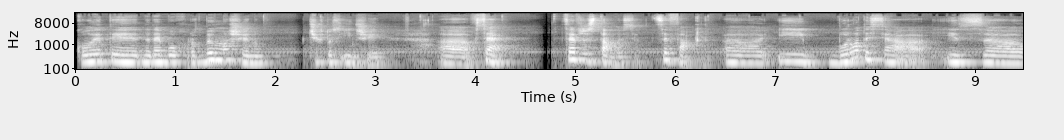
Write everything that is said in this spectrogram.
коли ти, не дай Бог, розбив машину чи хтось інший, е, все, це вже сталося, це факт. Е, І боротися із е,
